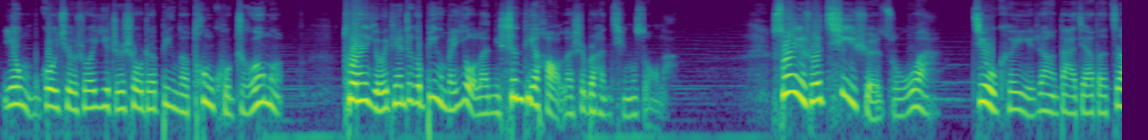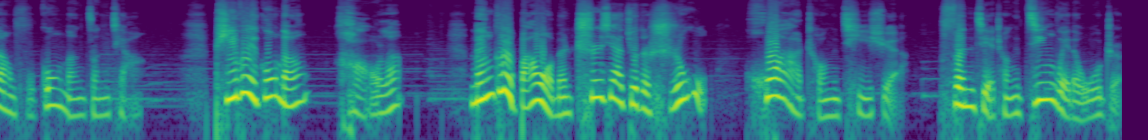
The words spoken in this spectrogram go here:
因为我们过去说一直受着病的痛苦折磨。突然有一天，这个病没有了，你身体好了，是不是很轻松了？所以说，气血足啊，就可以让大家的脏腑功能增强，脾胃功能好了，能够把我们吃下去的食物化成气血，分解成精微的物质，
